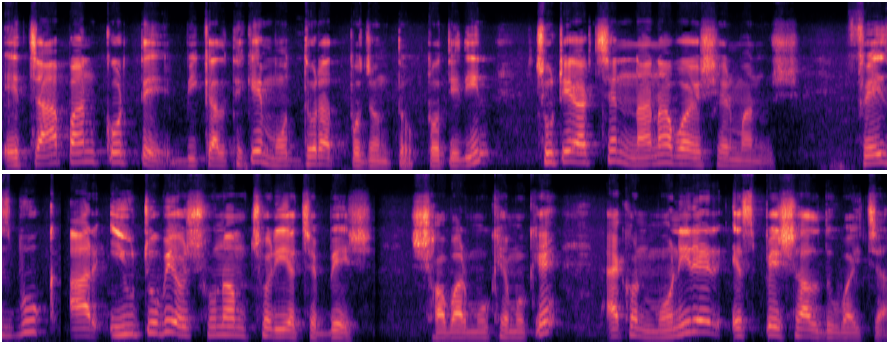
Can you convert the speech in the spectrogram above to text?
এ চা পান করতে বিকাল থেকে মধ্যরাত পর্যন্ত প্রতিদিন ছুটে আসছেন নানা বয়সের মানুষ। ফেসবুক আর ইউটিউবেও সুনাম ছড়িয়েছে বেশ। সবার মুখে মুখে এখন মনিরের স্পেশাল দুবাই চা।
